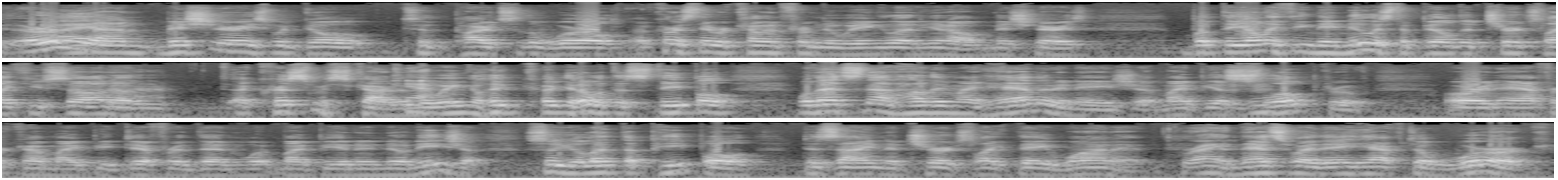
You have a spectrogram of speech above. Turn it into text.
early Right. on, missionaries would go to parts of the world. Of course, they were coming from New England, you know, missionaries. But the only thing they knew is to build a church like you saw on a, a Christmas card in Uh-huh. New England, you know, with the steeple. Well, that's not how they might have it in Asia. It might be a Mm-hmm. sloped roof. Or in Africa, it might be different than what might be in Indonesia. So you let the people design the church like they want it. Right. And that's why they have to work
